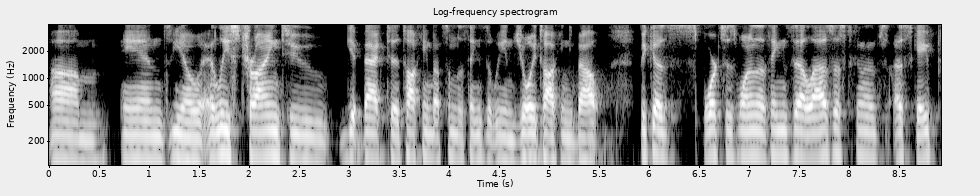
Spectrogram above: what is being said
Um, and you know at least trying to get back to talking about some of the things that we enjoy talking about because sports is one of the things that allows us to kind of escape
